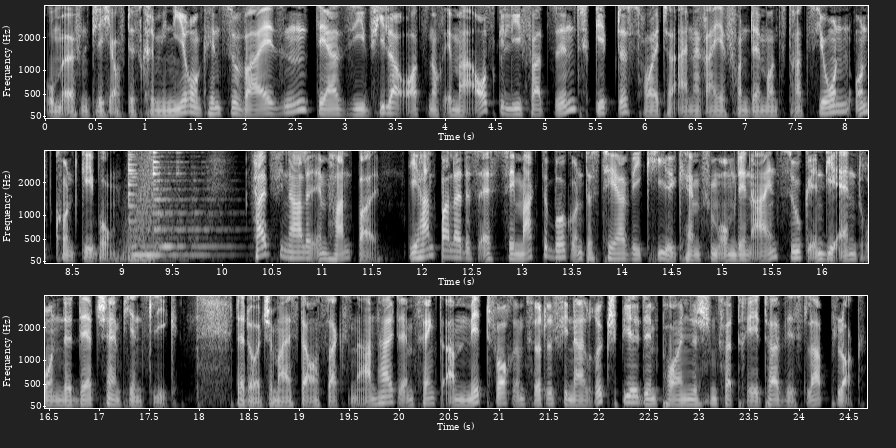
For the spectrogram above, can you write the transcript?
Um öffentlich auf Diskriminierung hinzuweisen, der sie vielerorts noch immer ausgeliefert sind, gibt es heute eine Reihe von Demonstrationen und Kundgebungen. Halbfinale im Handball. Die Handballer des SC Magdeburg und des THW Kiel kämpfen um den Einzug in die Endrunde der Champions League. Der deutsche Meister aus Sachsen-Anhalt empfängt am Mittwoch im Viertelfinal-Rückspiel den polnischen Vertreter Wisla Plock.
